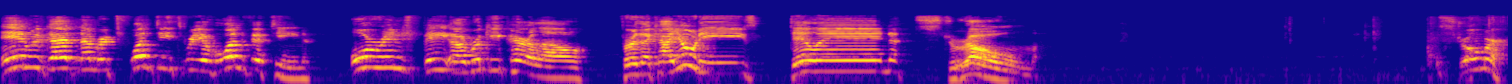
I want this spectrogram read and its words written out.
And we've got number 23 of 115, orange uh, rookie parallel for the Coyotes, Dylan Strome. Stromer.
